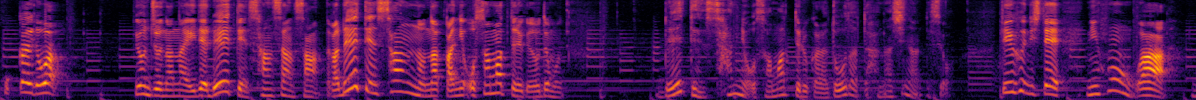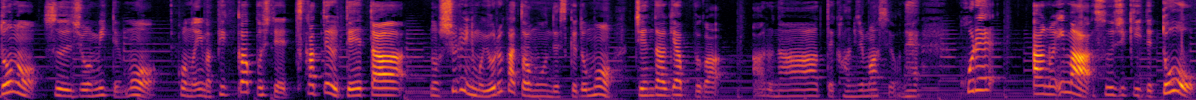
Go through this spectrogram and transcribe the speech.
北海道は47位で0.333。だから0.3の中に収まってるけど、でも、0.3に収まってるからどうだって話なんですよ。っていうふうにして、日本はどの数字を見ても、この今ピックアップして使ってるデータの種類にもよるかと思うんですけども、ジェンダーギャップがあるなーって感じますよね。これ、あの、今数字聞いてどう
